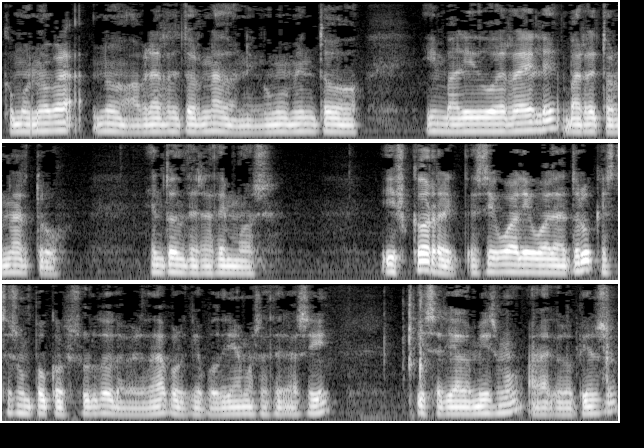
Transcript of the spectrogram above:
como no habrá, no habrá retornado en ningún momento invalid URL, va a retornar true. Entonces hacemos if correct es igual igual a true, que esto es un poco absurdo la verdad, porque podríamos hacer así y sería lo mismo, ahora que lo pienso.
